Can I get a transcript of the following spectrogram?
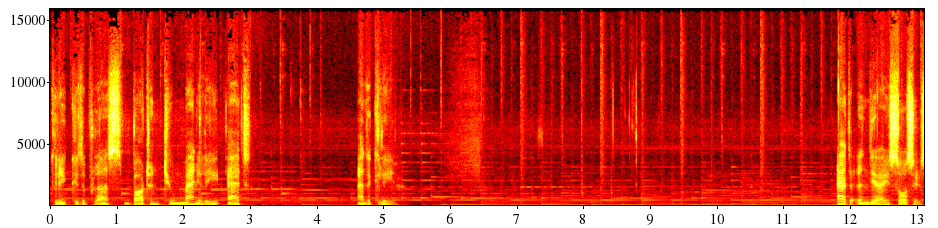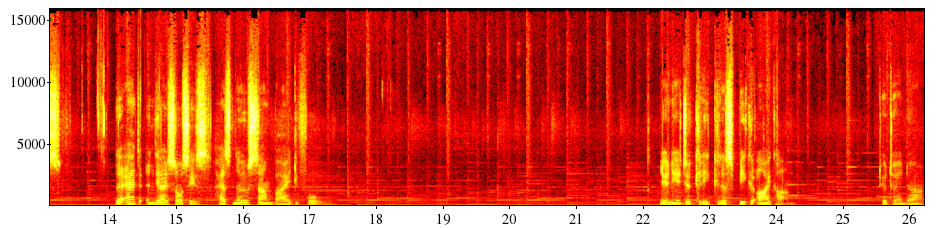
click the plus button to manually add and clear. Add NDI sources. The Add NDI sources has no sound by default. You need to click the speaker icon to turn it on.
